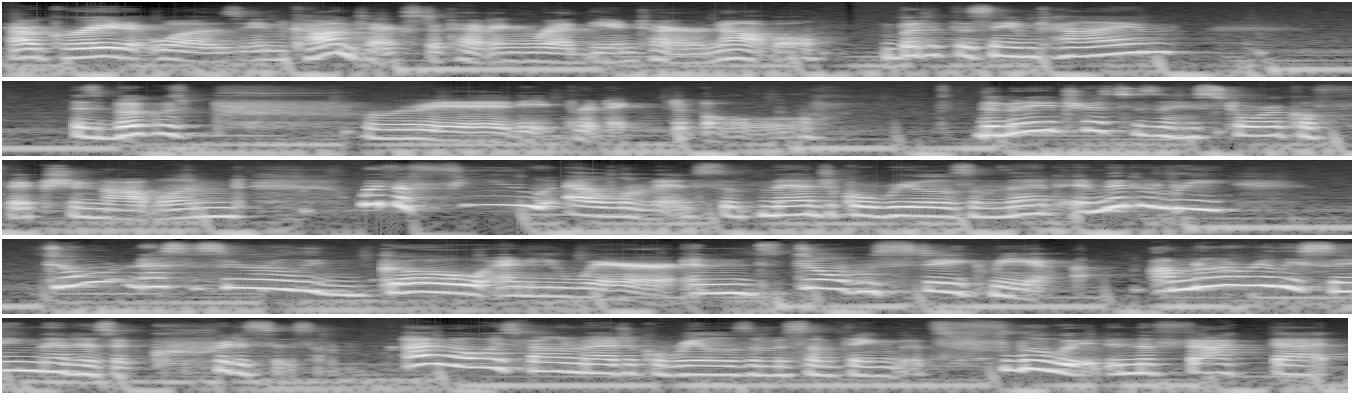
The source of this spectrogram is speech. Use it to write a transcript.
how great it was in context of having read the entire novel. But at the same time, this book was pretty predictable. The Miniaturist is a historical fiction novel and with a few elements of magical realism that admittedly don't necessarily go anywhere. And don't mistake me, I'm not really saying that as a criticism. I've always found magical realism as something that's fluid, and the fact that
